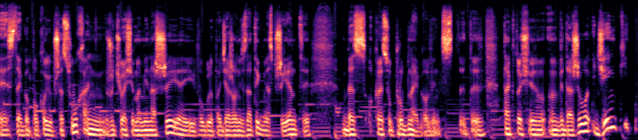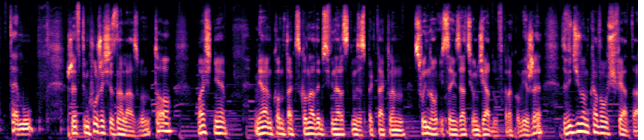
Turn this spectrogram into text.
y, z tego pokoju przesłuchań, rzuciła się mamie na szyję i w ogóle powiedziała, że on jest natychmiast przyjęty bez okresu próbnego, więc tak to się wydarzyło i dzięki temu, że w tym chórze się znalazłem, to właśnie miałem kontakt z Konradem Swinarskim ze spektaklem, słynną inscenizacją Dziadów w Krakowie, że zwiedziłem kawał świata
